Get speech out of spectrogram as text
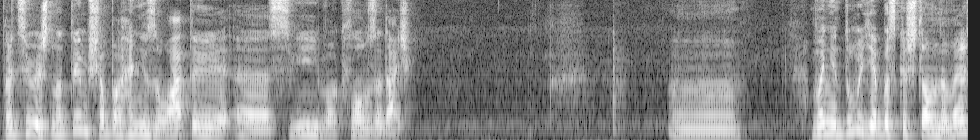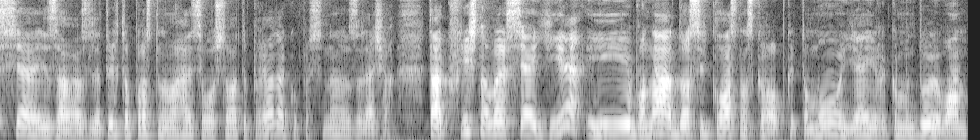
працюєш над тим, щоб організувати е, свій workflow задач. Е, В Anydo є безкоштовна версія і зараз для тих, хто просто намагається влаштувати порядок у повсякденних задачах. Так, фрішна версія є, і вона досить класна з коробки, тому я і рекомендую вам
